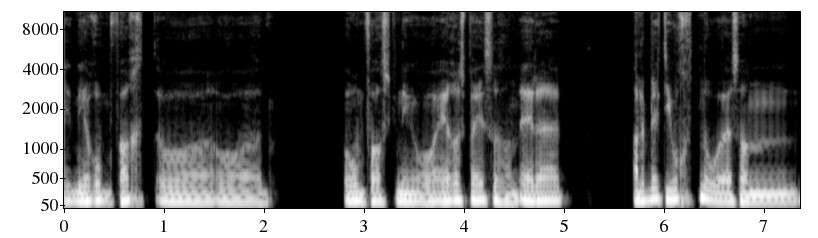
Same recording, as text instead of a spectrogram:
inn i romfart og, og, og romforskning og aerospace og sånn, er det har det blitt gjort noe sånn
